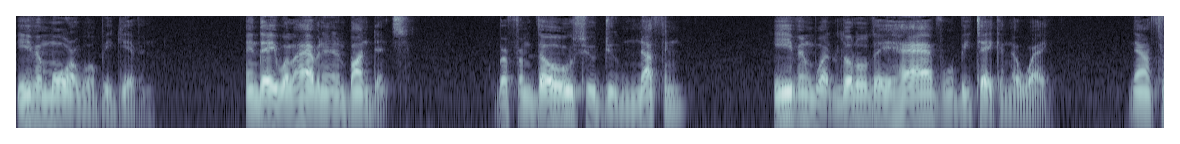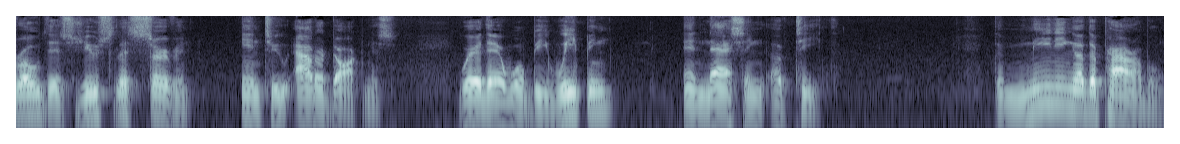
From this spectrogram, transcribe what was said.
even more will be given, and they will have it in abundance. But from those who do nothing, even what little they have will be taken away. Now throw this useless servant into outer darkness, where there will be weeping and gnashing of teeth. The meaning of the parable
